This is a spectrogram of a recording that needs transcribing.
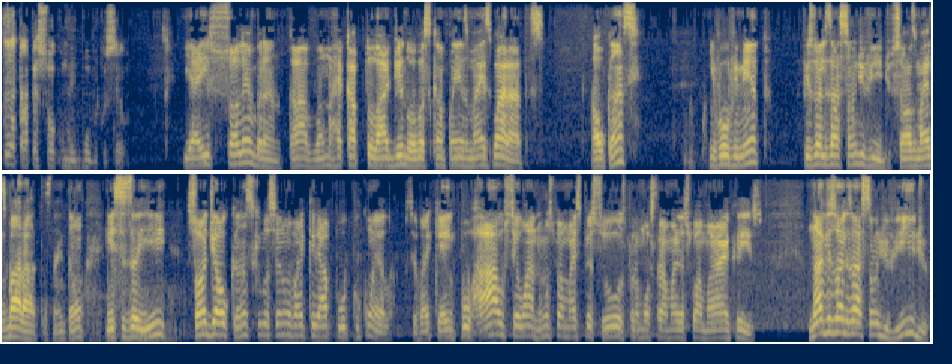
ter aquela pessoa como um público seu? E aí, só lembrando, tá? Vamos recapitular de novo as campanhas mais baratas: alcance, envolvimento, visualização de vídeo. São as mais baratas, né? Então, esses aí, só de alcance que você não vai criar público com ela. Você vai querer empurrar o seu anúncio para mais pessoas, para mostrar mais a sua marca, isso. Na visualização de vídeo,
